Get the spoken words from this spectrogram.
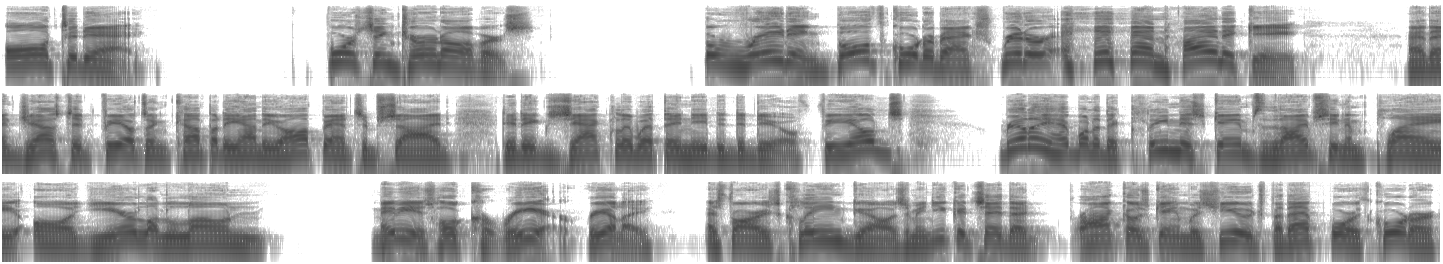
all today, forcing turnovers, berating both quarterbacks, Ridder and Heinicke. And then Justin Fields and company on the offensive side did exactly what they needed to do. Fields really had one of the cleanest games that I've seen him play all year, let alone maybe his whole career, really, as far as clean goes. I mean, you could say the Broncos game was huge, but that fourth quarter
